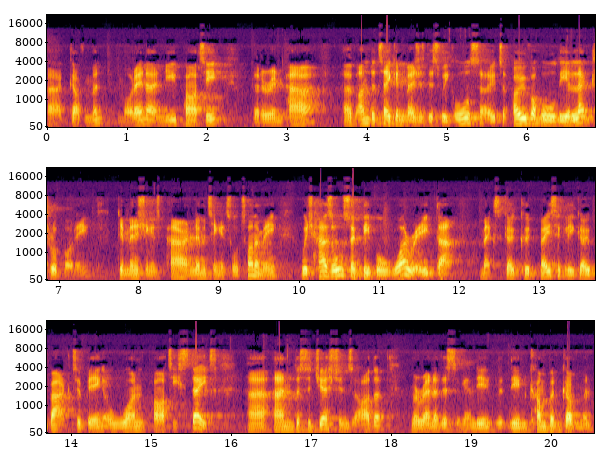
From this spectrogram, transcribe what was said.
uh, government, Morena, a new party that are in power, have undertaken measures this week also to overhaul the electoral body, diminishing its power and limiting its autonomy, which has also people worried that Mexico could basically go back to being a one party state. Uh, and the suggestions are that Morena, this again, the, the, incumbent government,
